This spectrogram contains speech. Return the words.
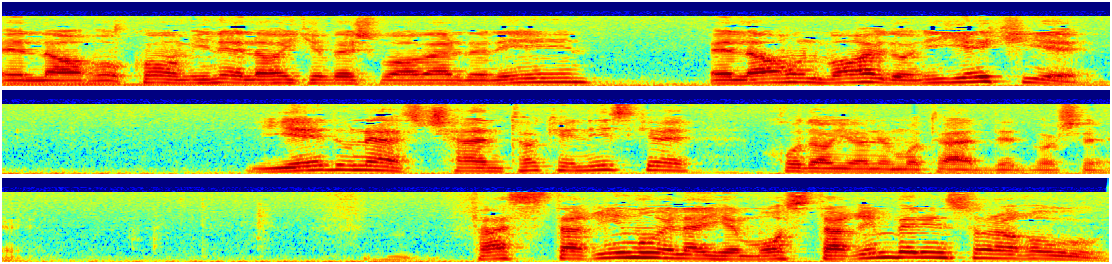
الهکم این الهی که بهش باور دارین الهون واحدون این یکیه. یه دونه از چند تا که نیست که خدایان متعدد باشه. فستقیم و الیه مستقیم برین سراغ او.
